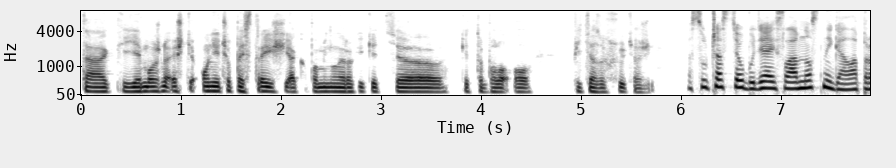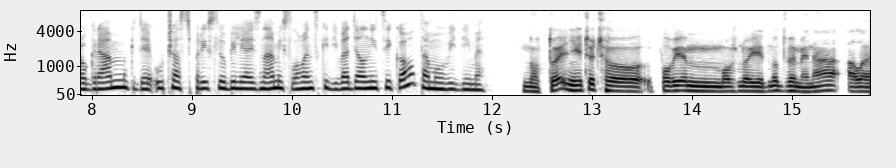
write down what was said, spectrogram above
tak je možno ešte o niečo pestrejší ako po minulé roky, keď, keď to bolo o výťazoch súťaží. Súčasťou bude aj slávnostný gala program, kde účasť prislúbili aj známi slovenskí divadelníci. Koho tam uvidíme? No to je niečo, čo poviem možno jedno, dve mená, ale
